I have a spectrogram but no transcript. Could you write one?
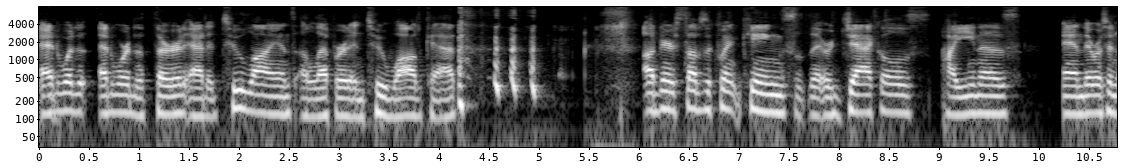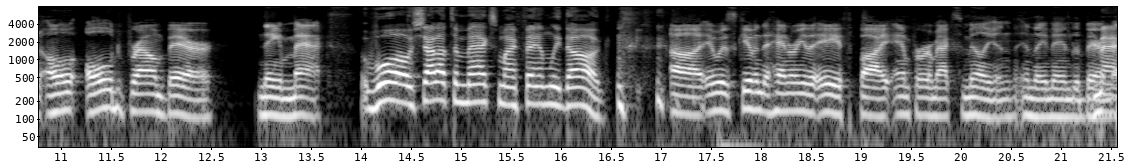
Edward Edward III added two lions, a leopard, and two wildcats. Under subsequent kings, there were jackals, hyenas, and there was an old, old brown bear named Max. Whoa! Shout out to Max, my family dog. Uh, it was given to Henry VIII by Emperor Maximilian, and they named the bear Max,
